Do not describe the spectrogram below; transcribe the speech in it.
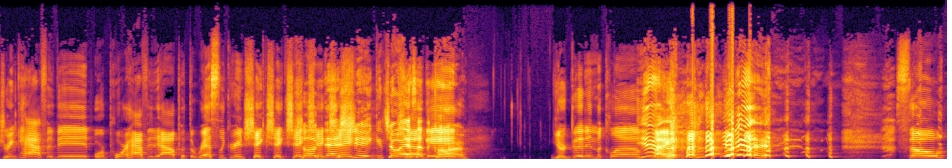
Drink half of it or pour half of it out, put the rest liquor in, shake, shake, shake, Chug shake, that shake. shit. Get your ass out the it. car. You're good in the club. Yeah. Like- Yeah. so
